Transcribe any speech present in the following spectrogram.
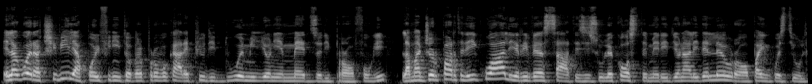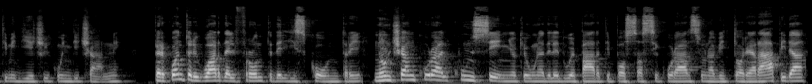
E la guerra civile ha poi finito per provocare più di 2 milioni e mezzo di profughi, la maggior parte dei quali riversatisi sulle coste meridionali dell'Europa in questi ultimi 10-15 anni. Per quanto riguarda il fronte degli scontri, non c'è ancora alcun segno che una delle due parti possa assicurarsi una vittoria rapida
